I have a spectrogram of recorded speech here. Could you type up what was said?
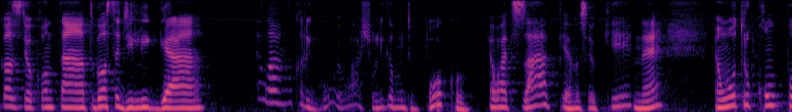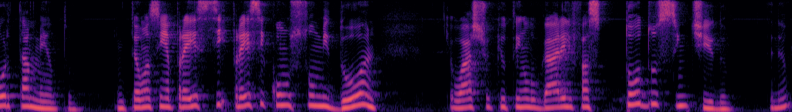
gosta de ter o contato, gosta de ligar. Ela nunca ligou, eu acho, liga muito pouco. É WhatsApp, é não sei o quê, né? É um outro comportamento. Então, assim, é para esse, esse consumidor que eu acho que o Tem Lugar ele faz todo sentido, entendeu?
